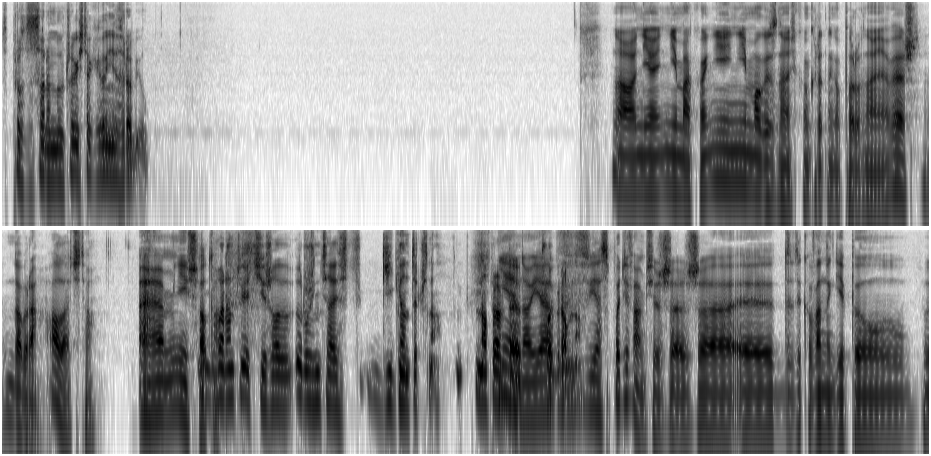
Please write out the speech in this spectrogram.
Z procesorem bym czegoś takiego nie zrobił. No, nie, nie, ma, nie, nie mogę znaleźć konkretnego porównania, wiesz? Dobra, olać to. E, mniejsza to. Gwarantuję ci, że różnica jest gigantyczna. Naprawdę nie, no ja, ogromna. Ja spodziewam się, że, że e, dedykowany GPU e,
